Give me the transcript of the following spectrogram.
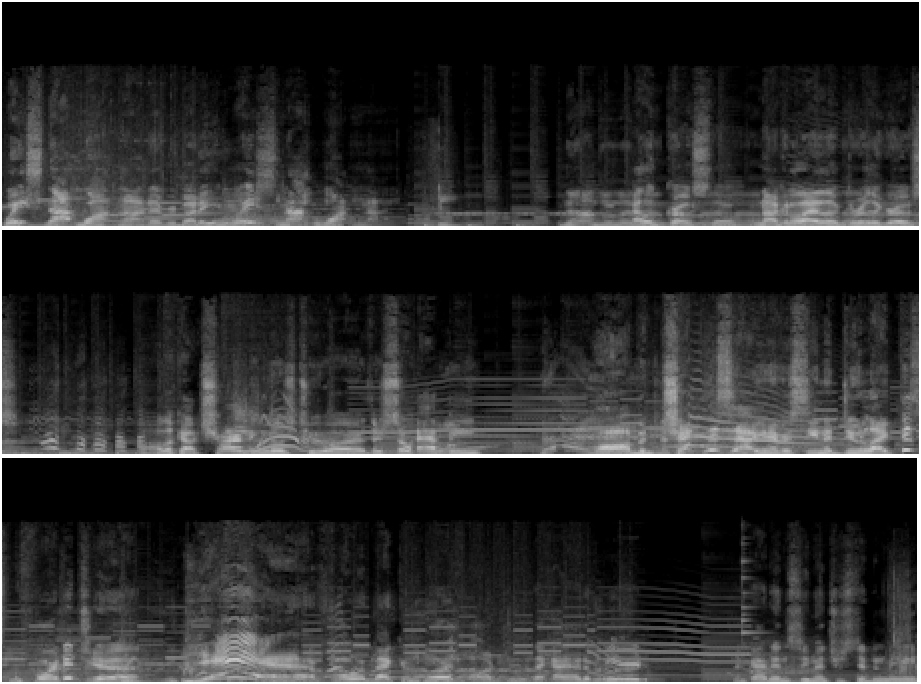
Waste not, want not, everybody. Waste not, want not. I look gross, though. I'm not gonna lie, I looked really gross. Oh, look how charming those two are. They're so happy. Oh, but check this out. You never seen a dude like this before, did you? Yeah! Flowing back and forth. Oh, dude, that guy had a beard. That guy didn't seem interested in me.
